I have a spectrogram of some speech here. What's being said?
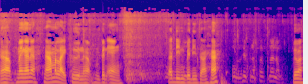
นะครับ ไม่งั้นเนี่ยน้ำมันไหลคืนนะครับ มันเป็นแอ่ง แล้วดินเป็นดินทรายฮะ Oh, det är på den här เดี๋ยวมา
